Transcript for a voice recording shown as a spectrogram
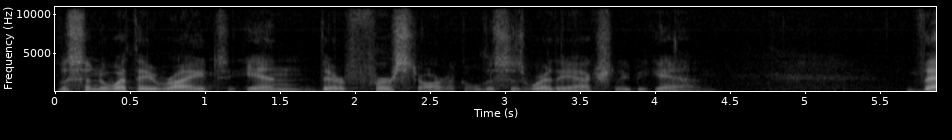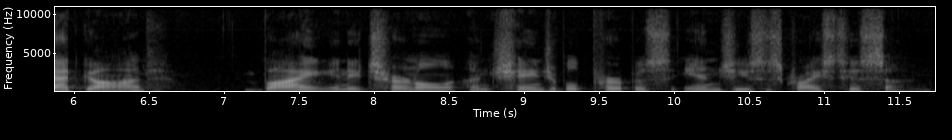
Listen to what they write in their first article. This is where they actually began. That God, by an eternal, unchangeable purpose in Jesus Christ, his Son,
